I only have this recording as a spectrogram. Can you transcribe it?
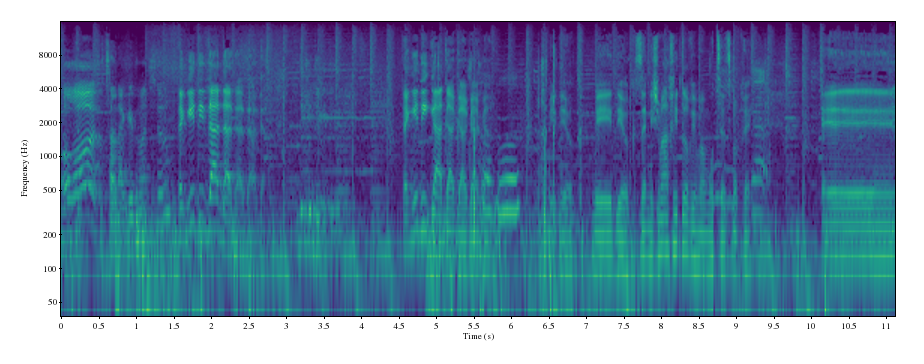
אורות! את רוצה להגיד משהו? תגידי דה דה דה דה דה. תגידי גה גה גה גה גה. בדיוק, בדיוק. זה נשמע הכי טוב עם המוצץ בפה. אה,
